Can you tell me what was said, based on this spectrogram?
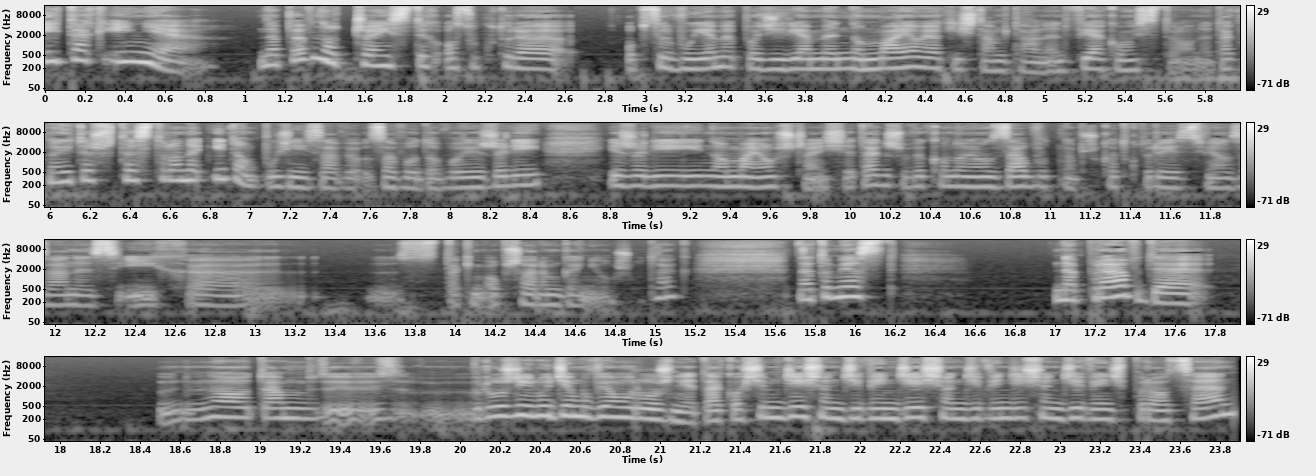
I tak i nie. Na pewno część z tych osób, które obserwujemy, podziwiamy, no mają jakiś tam talent w jakąś stronę, tak? No i też w tę stronę idą później zawodowo, jeżeli, jeżeli no mają szczęście, tak? Że wykonują zawód na przykład, który jest związany z ich, e, z takim obszarem geniuszu, tak? Natomiast naprawdę no tam różni ludzie mówią różnie, tak? 80, 90, 99%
